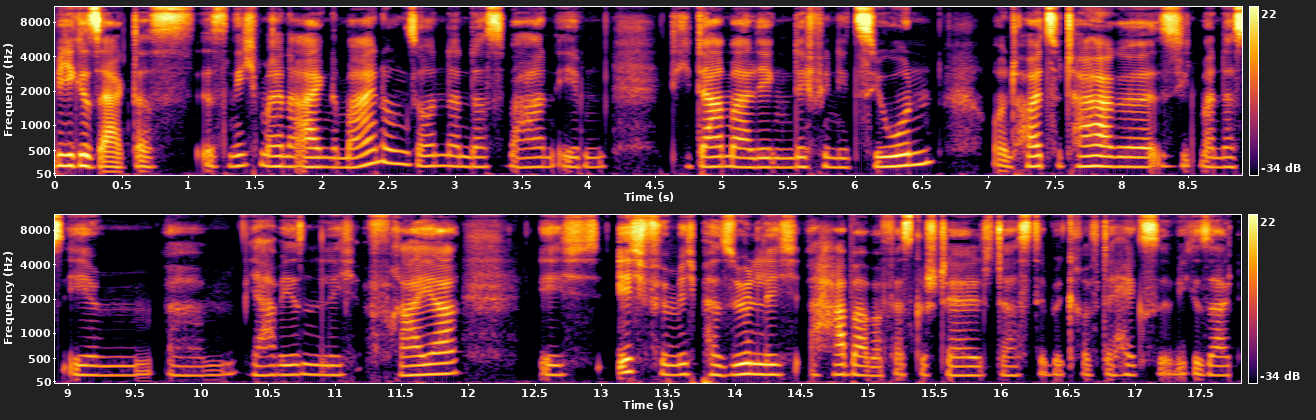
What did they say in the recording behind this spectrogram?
wie gesagt, das ist nicht meine eigene Meinung, sondern das waren eben die damaligen Definitionen. Und heutzutage sieht man das eben ähm, ja wesentlich freier. Ich, ich für mich persönlich habe aber festgestellt, dass der Begriff der Hexe, wie gesagt,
